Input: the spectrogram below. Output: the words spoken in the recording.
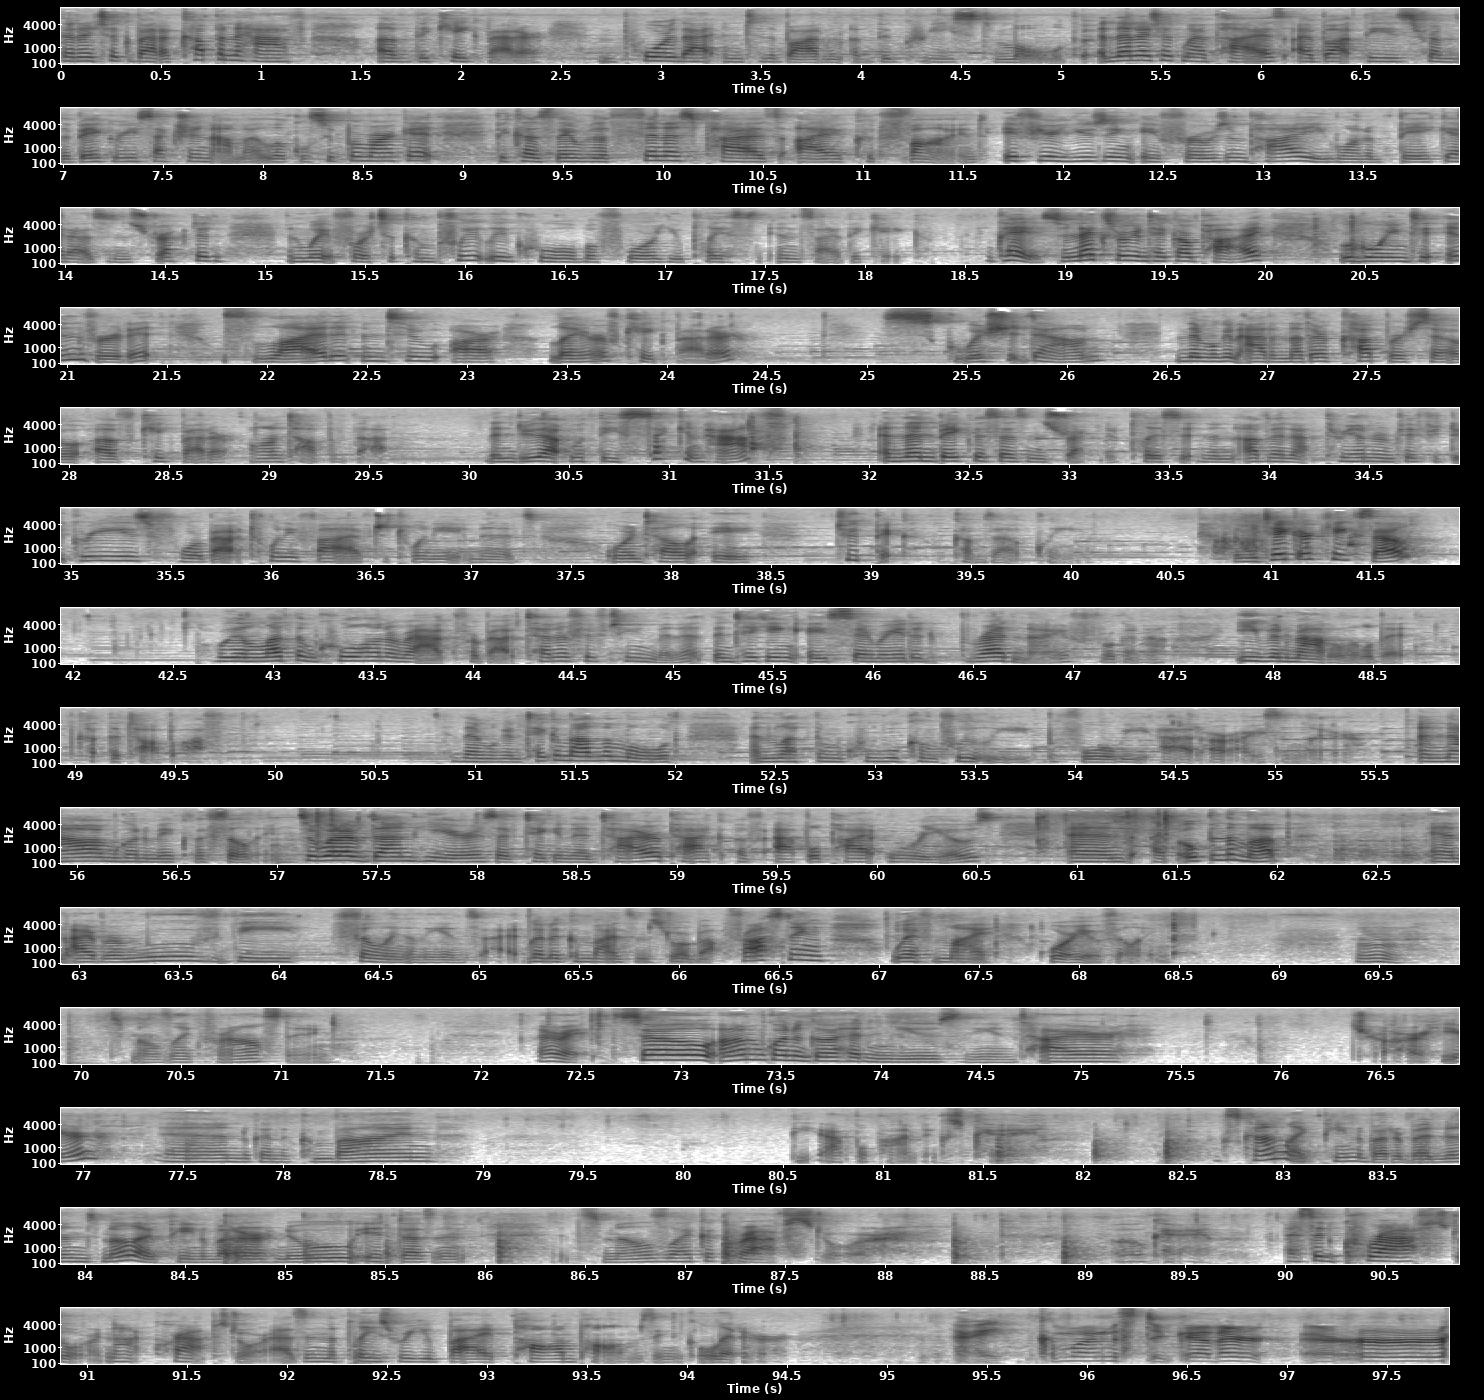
Then I took about a cup and a half of the cake batter and poured that into the bottom of the greased mold. And then I took my pies. I bought these from the bakery section at my local supermarket because they were the thinnest pies I could find. If you're using a frozen pie, you want to bake it as instructed and wait for it to completely cool before you place it inside the cake. Okay, so next we're gonna take our pie, we're going to invert it, slide it into our layer of cake batter, squish it down, and then we're gonna add another cup or so of cake batter on top of that. Then do that with the second half and then bake this as instructed. Place it in an oven at 350 degrees for about 25 to 28 minutes or until a toothpick comes out clean. Then we take our cakes out. We're gonna let them cool on a rack for about 10 or 15 minutes. Then taking a serrated bread knife, we're gonna even them out a little bit, cut the top off. And then we're gonna take them out of the mold and let them cool completely before we add our icing layer and now I'm going to make the filling. So what I've done here is I've taken an entire pack of apple pie Oreos and I've opened them up and I've removed the filling on the inside. I'm going to combine some store-bought frosting with my Oreo filling. Mmm, smells like frosting. All right, so I'm going to go ahead and use the entire jar here and I'm going to combine the apple pie mix. Okay. Looks kind of like peanut butter, but it doesn't smell like peanut butter. No, it doesn't. It smells like a craft store. Okay. I said craft store, not crap store, as in the place where you buy pom-poms and glitter. All right, come on, let's together. I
